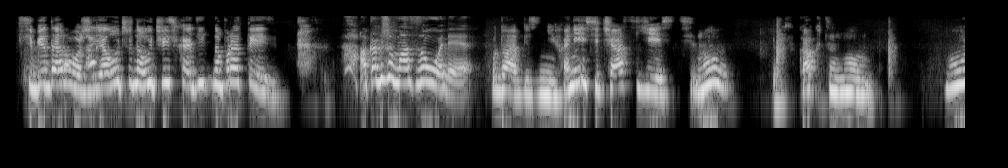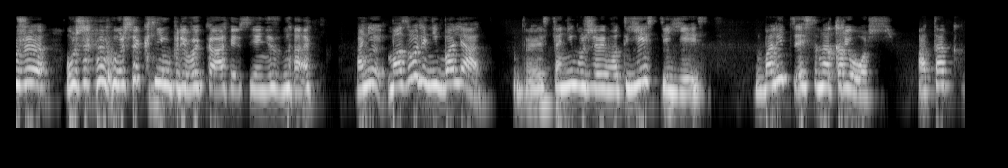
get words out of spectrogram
Себе дороже. Я лучше научусь ходить на протезе. А как же мозоли? Куда без них? Они и сейчас есть. Ну, как-то, ну, ну, уже, уже, уже к ним привыкаешь, я не знаю. Они, мозоли не болят. То есть они уже вот есть и есть. Болит, если натрешь. А так...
